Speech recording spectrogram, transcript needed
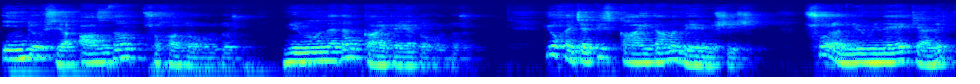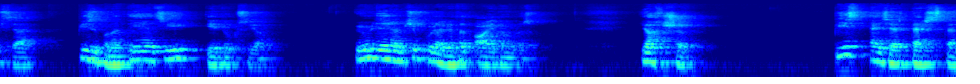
İnduksiya azdan çoxa doğrudur. Nümunədən qaydaya doğrudur. Yox, əgər biz qaydanı vermişik, Sonra nümunəyə gəliriksə, biz buna deyəcəyik deduksiya. Ümid edirəm ki, bura qədər aydındır. Yaxşı. Biz əgər dərsdə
